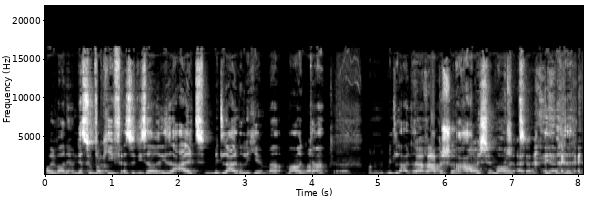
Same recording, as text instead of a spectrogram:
voll war der. Und der Super Kief, also dieser, dieser alt mittelalterliche Markt, Markt da, ja. oder Mittelalter, der arabische, arabische Markt, Markt der,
